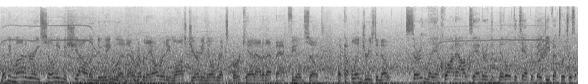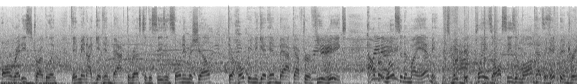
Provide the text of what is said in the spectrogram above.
They'll be monitoring Sony Michel in New England. Now, remember, they already lost Jeremy Hill, Rex Burkhead out of that backfield, so a couple injuries to note. Certainly, and Kwon Alexander in the middle of the Tampa Bay defense, which was already struggling. They may not get him back the rest of the season. Sony Michel, they're hoping to get him back after a few weeks. Wilson in Miami has made big plays all season long, has a hip injury.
